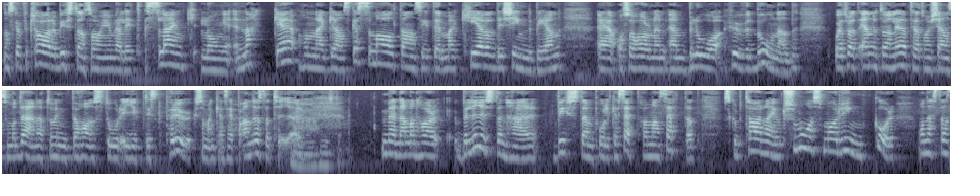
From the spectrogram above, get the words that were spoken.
man ska förklara bysten så har hon en väldigt slank, lång nacke. Hon har ganska smalt ansikte, markerade kindben eh, och så har hon en, en blå huvudbonad. Och jag tror att en av anledningarna till att hon känns så modern är att hon inte har en stor egyptisk peruk som man kan se på andra statyer. Ja. Men när man har belyst den här bysten på olika sätt har man sett att skulptörerna har gjort små, små rynkor och nästan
